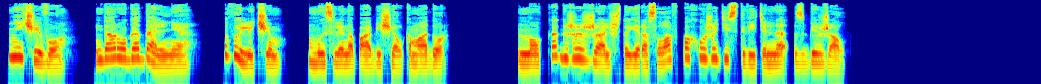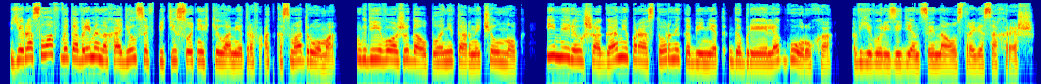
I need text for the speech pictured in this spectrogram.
Ничего, дорога дальняя. Вылечим, мысленно пообещал комодор. Но как же жаль, что Ярослав, похоже, действительно сбежал. Ярослав в это время находился в пяти сотнях километров от космодрома, где его ожидал планетарный челнок, и мерил шагами просторный кабинет Габриэля Горуха в его резиденции на острове Сахреш.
